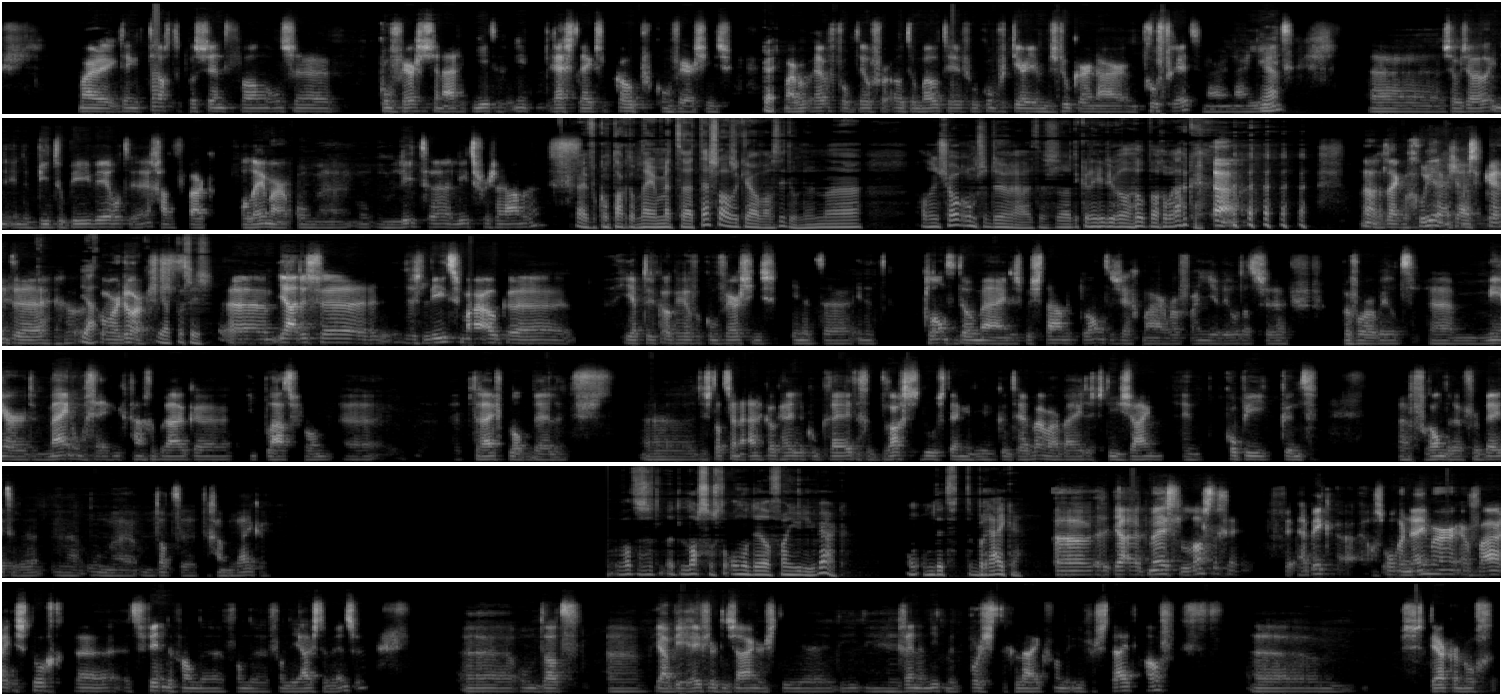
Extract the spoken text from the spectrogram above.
Maar ik denk 80% van onze conversies zijn eigenlijk niet, niet rechtstreeks koopconversies. Okay. Maar we hebben bijvoorbeeld heel veel automotive. Hoe converteer je een bezoeker naar een proefrit, naar, naar lead? Ja. Uh, sowieso in de, in de B2B-wereld gaat het vaak alleen maar om, uh, om lead, leads verzamelen. Even contact opnemen met Tesla als ik jou was. Die doen een, al hun showrooms de deur uit. Dus die kunnen jullie wel heel veel gebruiken. Ja. Nou, dat lijkt me goed. Als jij ze kent, uh, ja. kom maar door. Ja, precies. Uh, ja, dus, uh, dus leads, maar ook, eh, je hebt natuurlijk ook heel veel conversies in het, in het klantdomein. Dus bestaande klanten, zeg maar, waarvan je wil dat ze bijvoorbeeld meer de mijnomgeving gaan gebruiken in plaats van het bedrijf bellen. dus dat zijn eigenlijk ook hele concrete gedragsdoelstellingen die je kunt hebben, waarbij je dus design en copy kunt eh, veranderen, verbeteren eh, om, eh, om dat te gaan bereiken. Wat is het, het, lastigste onderdeel van jullie werk om, om dit te bereiken? ja, het meest lastige heb ik als ondernemer ervaren is toch het vinden van de, van de, van de juiste mensen. omdat ja, behavior designers die, die, die rennen niet met borst tegelijk van de universiteit af. Ehm, sterker nog,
